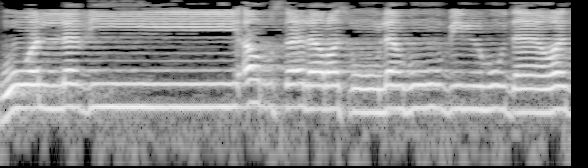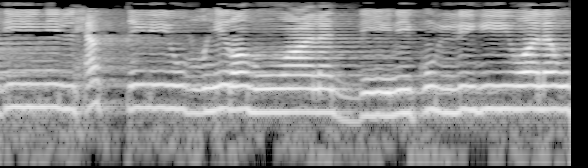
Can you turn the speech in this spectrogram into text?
هو الذي أرسل رسوله بالهدى ودين الحق ليظهره على الدين كله ولو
